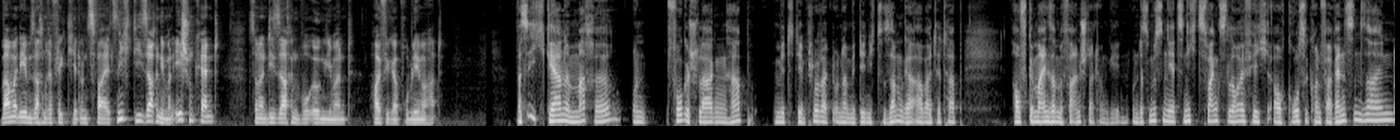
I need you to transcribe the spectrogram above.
weil man eben Sachen reflektiert. Und zwar jetzt nicht die Sachen, die man eh schon kennt, sondern die Sachen, wo irgendjemand häufiger Probleme hat. Was ich gerne mache und vorgeschlagen habe mit dem Product Owner, mit denen ich zusammengearbeitet habe, auf gemeinsame Veranstaltungen gehen. Und das müssen jetzt nicht zwangsläufig auch große Konferenzen sein,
